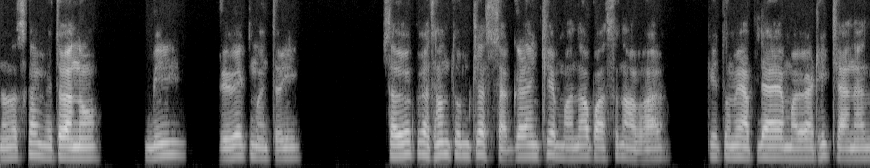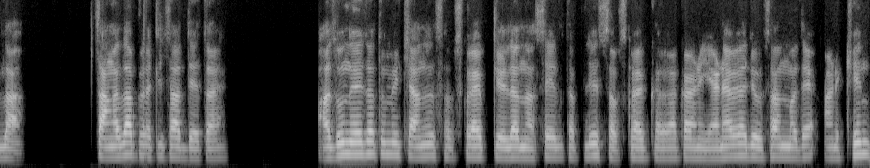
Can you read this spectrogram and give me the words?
नमस्कार मित्रांनो मी विवेक मंत्री. सर्वप्रथम तुमच्या सगळ्यांचे मनापासून आभार की तुम्ही आपल्या या मराठी चॅनलला चांगला प्रतिसाद देताय. अजूनही जर तुम्ही चॅनल सबस्क्राईब केलं नसेल तर प्लीज सबस्क्राईब करा कारण येणाऱ्या दिवसांमध्ये आणखीन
